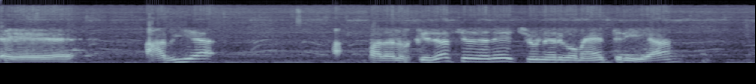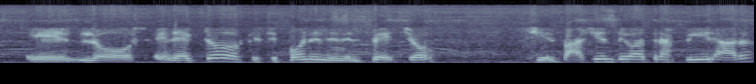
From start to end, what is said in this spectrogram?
eh, había, para los que ya se han hecho una ergometría, eh, los electrodos que se ponen en el pecho, si el paciente va a transpirar,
